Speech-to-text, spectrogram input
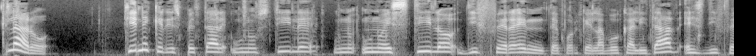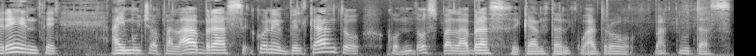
Claro, tiene que respetar uno, stile, uno, uno estilo diferente, porque la vocalidad es diferente. Hay muchas palabras. Con el bel canto, con dos palabras se cantan cuatro batutas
